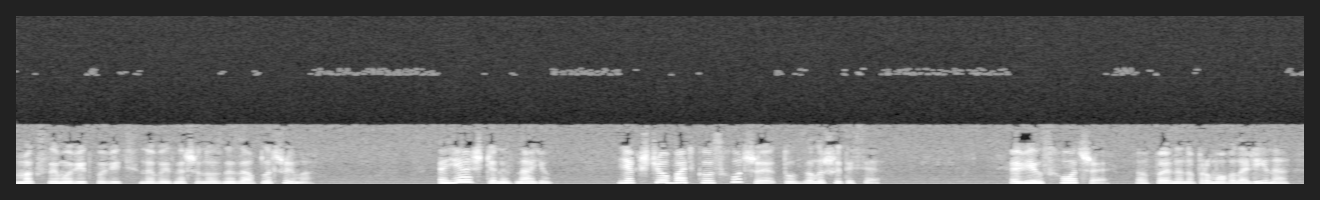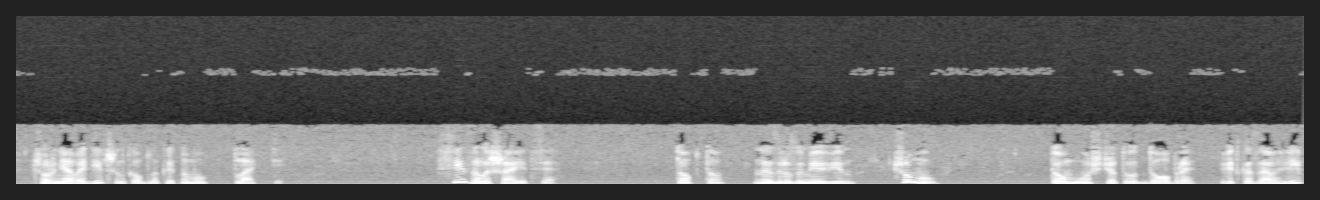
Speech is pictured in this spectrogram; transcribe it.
Максим у відповідь невизначено знизав плечима. Я ще не знаю. Якщо батько схоче тут залишитися, він схоче, впевнено промовила Ліна, чорнява дівчинка у блакитному платті. Всі залишаються. Тобто, не зрозумів він, чому? Тому що тут добре, відказав Гліб,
